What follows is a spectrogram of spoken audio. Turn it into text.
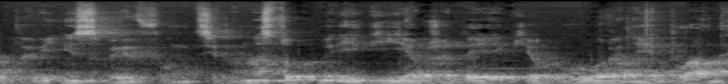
відповідні свої функції. На наступний рік є вже деякі обговорення і плани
